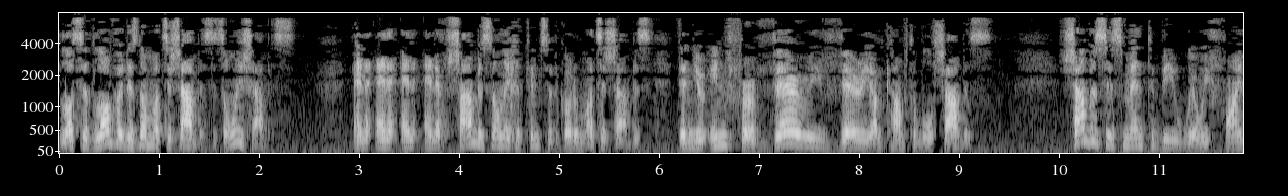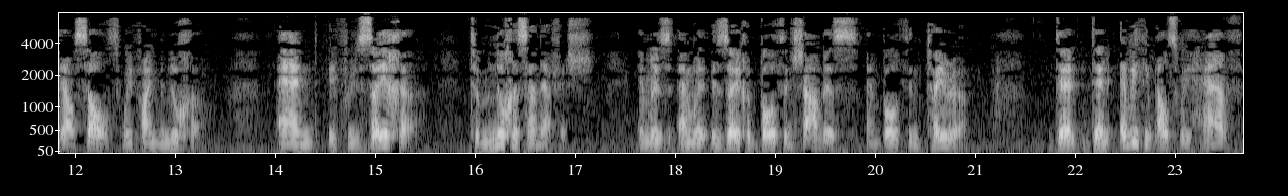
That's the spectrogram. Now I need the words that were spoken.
Losid Lover, there's no Motzah Shabbos, it's only Shabbos. And, and, and, and if Shabbos only chatimsa to go to Motzah Shabbos, then you're in for a very, very uncomfortable Shabbos. Shabbos is meant to be where we find ourselves, where we find menucha. And if we zeicha to menucha sanefesh, and we're zeicha both in Shabbos and both in Torah, then, then everything else we have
